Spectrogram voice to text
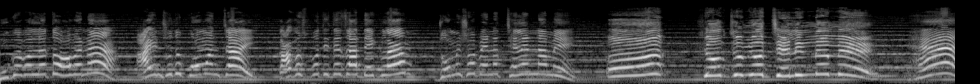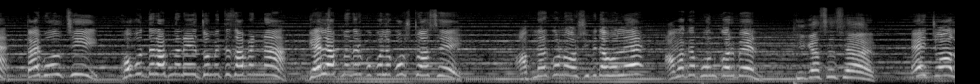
মুখে বললে তো হবে না। আইন শুধু প্রমাণ চাই। কাগজপত্রিতে যা দেখলাম জমি সব এনার ছেলের নামে। সব জমি ওর ছেলের নামে? হ্যাঁ তাই বলছি। খবরদার আপনারা এই জমিতে যাবেন না। গেলে আপনাদের কপালে কষ্ট আছে। আপনার কোনো অসুবিধা হলে আমাকে ফোন করবেন। ঠিক আছে স্যার। এই চল।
